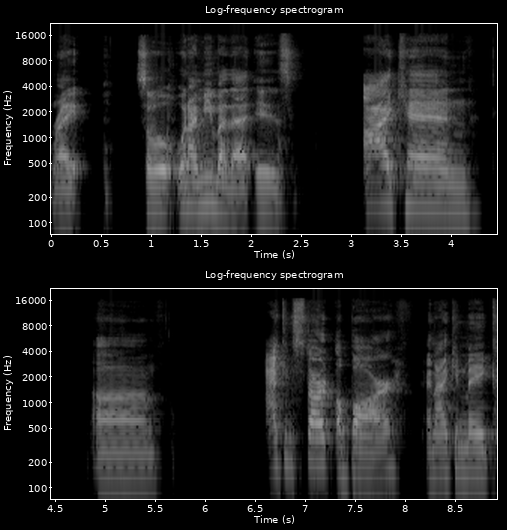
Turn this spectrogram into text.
right? So what I mean by that is I can um I can start a bar and I can make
